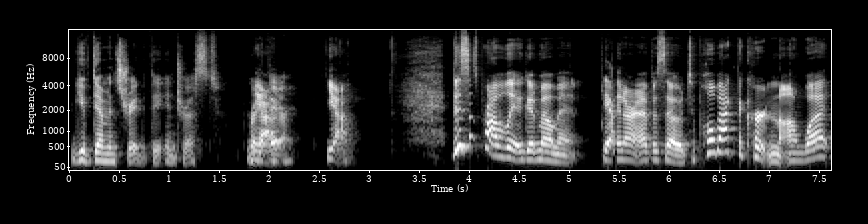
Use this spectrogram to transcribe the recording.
you've demonstrated the interest right Yeah. there. Yeah. This is probably a good moment Yeah. in our episode to pull back the curtain on what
